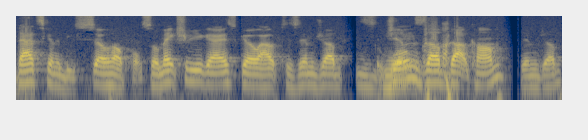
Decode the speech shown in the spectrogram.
That's going to be so helpful. So make sure you guys go out to Zimjub, jimzub.com, Zimjub,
